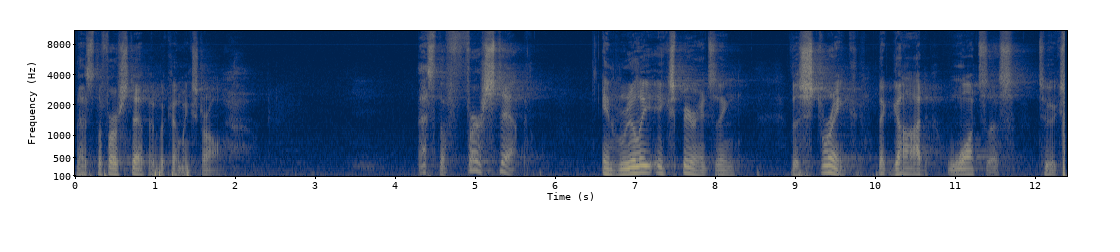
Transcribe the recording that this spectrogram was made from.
that's the first step in becoming strong. That's the first step in really experiencing the strength that God wants us to experience.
